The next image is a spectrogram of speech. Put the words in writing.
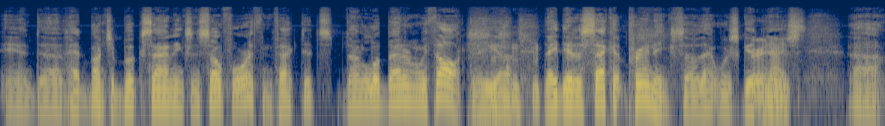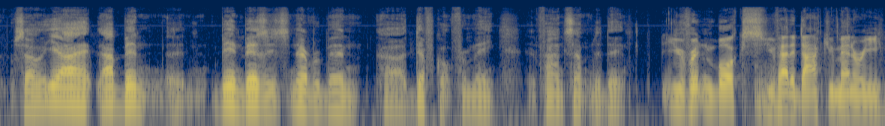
and uh, had a bunch of book signings and so forth. In fact, it's done a little better than we thought. They uh, they did a second printing, so that was good Very news. Nice. Uh, so yeah, I, have been uh, being busy. It's never been difficult for me to find something to do. You've written books. You've had a documentary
